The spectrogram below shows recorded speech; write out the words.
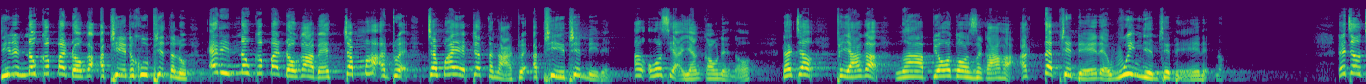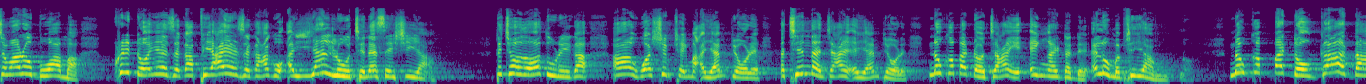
ဒီနေ့နှုတ်ကပတ်တော်ကအဖြေတစ်ခုဖြစ်တယ်လို့အဲ့ဒီနှုတ်ကပတ်တော်ကပဲကျမအတွက်ကျမရဲ့ပြဿနာအတွက်အဖြေဖြစ်နေတယ်အော်ဆရာအရန်ကောင်းတယ်နော် ဒါကြောင့်ဖခင်ကငါပြောသောစကားဟာအသက်ဖြစ်တယ်တဲ့ဝိညာဉ်ဖြစ်တယ်တဲ့နော်ဒါကြောင့်ကျမတို့ဘဝမှာခရစ်တော်ရဲ့စကားဖခင်ရဲ့စကားကိုအယံလိုချင်တဲ့စိတ်ရှိရအောင်တချို့သောသူတွေကအာ worship ချိန်မှာအယံပျော်တယ်တချင်းတန်ကြားရင်အယံပျော်တယ်နှုတ်ကပတ်တော်ကြားရင်အိတ်ငိုက်တတ်တယ်အဲ့လိုမဖြစ်ရဘူးနော်နှုတ်ကပတ်တော်ကသာ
